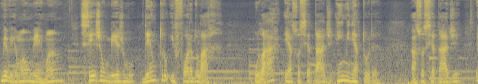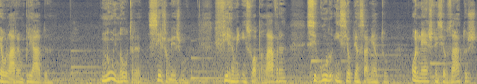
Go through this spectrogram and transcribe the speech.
Meu irmão, minha irmã, sejam o mesmo dentro e fora do lar. O lar é a sociedade em miniatura. A sociedade é o lar ampliado. Num e noutra, seja o mesmo. Firme em sua palavra, seguro em seu pensamento, honesto em seus atos,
